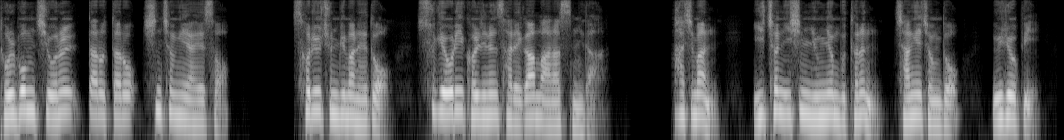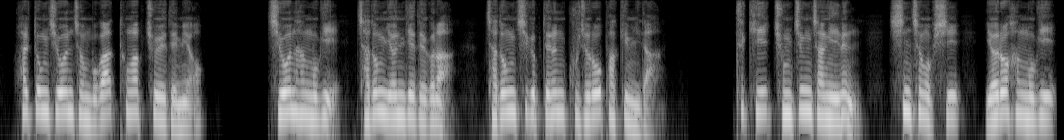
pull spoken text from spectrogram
돌봄 지원을 따로따로 신청해야 해서 서류 준비만 해도 수개월이 걸리는 사례가 많았습니다. 하지만 2026년부터는 장애 정도, 의료비, 활동 지원 정보가 통합 조회되며 지원 항목이 자동 연계되거나 자동 지급되는 구조로 바뀝니다. 특히 중증 장애인은 신청 없이 여러 항목이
